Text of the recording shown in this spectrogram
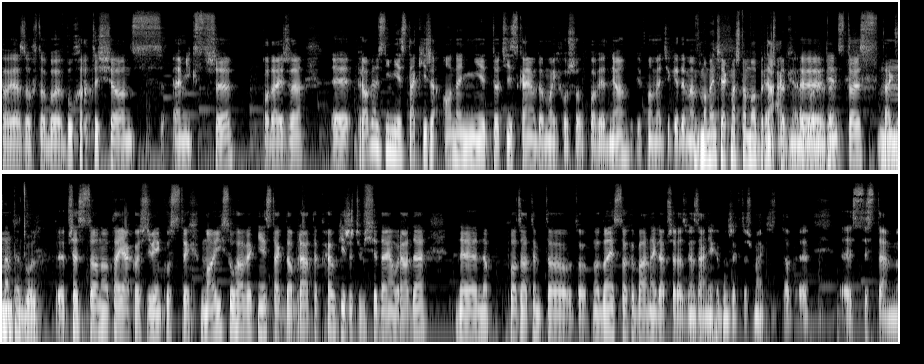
o Jezu, to były WH-1000 MX3 bodajże Y, problem z nimi jest taki, że one nie dociskają do moich uszu odpowiednio w momencie, kiedy mam... W momencie, jak masz tam obręcz tak, pewnie na głowie. Tak? Więc tak? to jest... Tak, znam mm, ten ból. Y, przez co no, ta jakość dźwięku z tych moich słuchawek nie jest tak dobra. Te pchełki rzeczywiście dają radę. Y, no poza tym to, to no, no jest to chyba najlepsze rozwiązanie, chyba że ktoś ma jakiś dobry system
